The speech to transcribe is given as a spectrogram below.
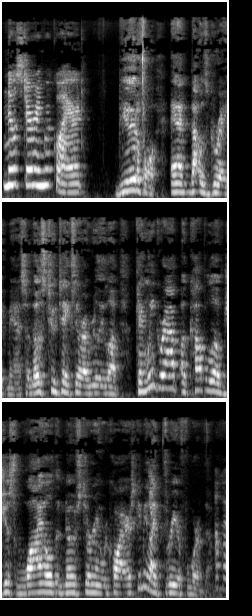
No stirring required. Beautiful. And that was great, man. So those two takes there I really love. Can we grab a couple of just wild, no stirring requires? Give me like three or four of them. Okay.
